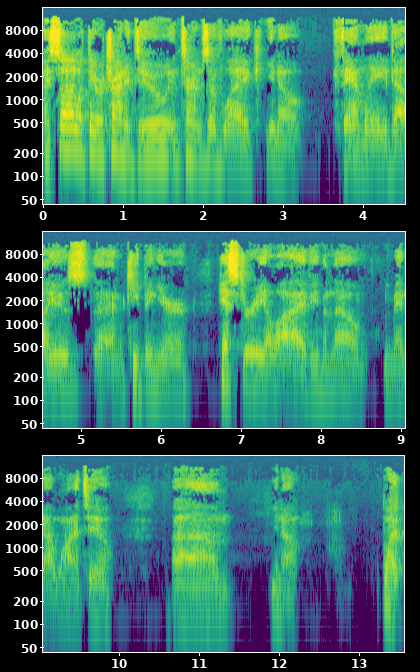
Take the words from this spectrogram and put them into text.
I saw what they were trying to do in terms of like, you know, family values and keeping your history alive, even though you may not want it to. Um, you know, but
